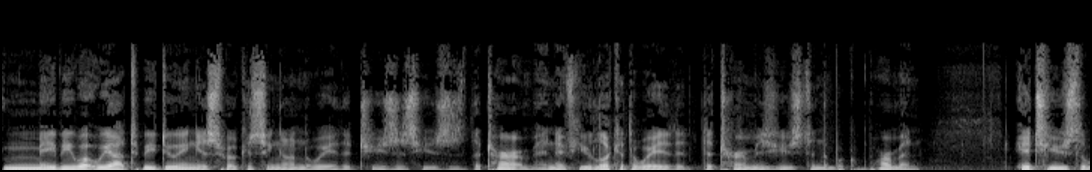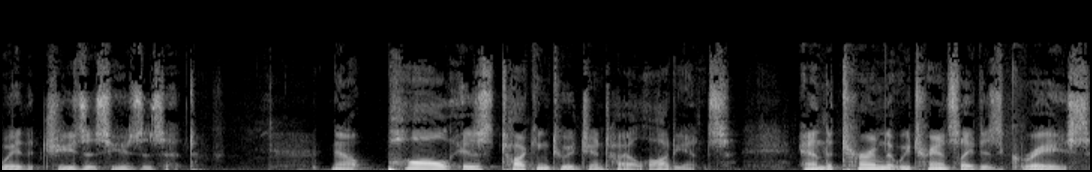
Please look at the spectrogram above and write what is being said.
maybe what we ought to be doing is focusing on the way that Jesus uses the term. And if you look at the way that the term is used in the Book of Mormon, it's used the way that Jesus uses it. Now, Paul is talking to a Gentile audience. And the term that we translate as grace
